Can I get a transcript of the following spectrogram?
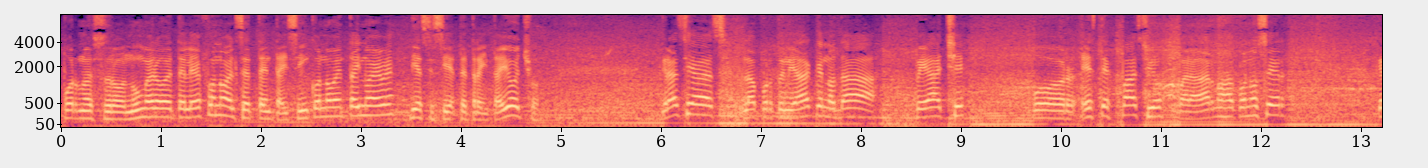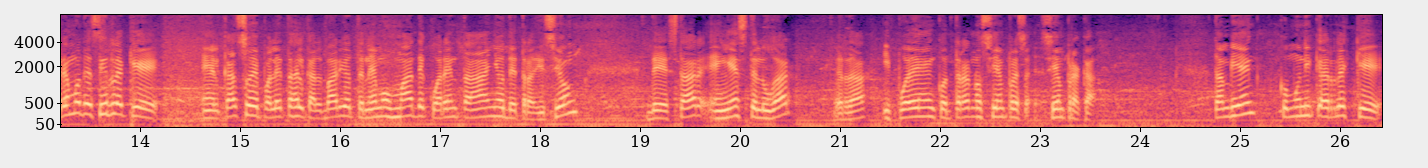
por nuestro número de teléfono al 7599-1738. Gracias la oportunidad que nos da PH por este espacio para darnos a conocer. Queremos decirle que en el caso de Paletas del Calvario tenemos más de 40 años de tradición de estar en este lugar, ¿verdad? Y pueden encontrarnos siempre, siempre acá. También comunicarles que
